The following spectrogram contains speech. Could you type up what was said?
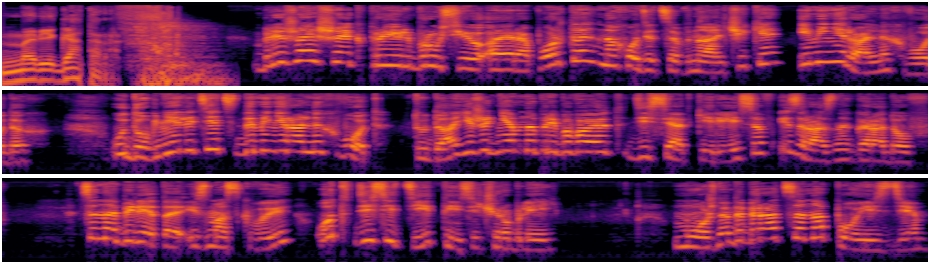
Навигатор. Ближайшие к Приэльбрусью аэропорты находятся в Нальчике и Минеральных водах. Удобнее лететь до Минеральных вод. Туда ежедневно прибывают десятки рейсов из разных городов. Цена билета из Москвы от 10 тысяч рублей. Можно добираться на поезде.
